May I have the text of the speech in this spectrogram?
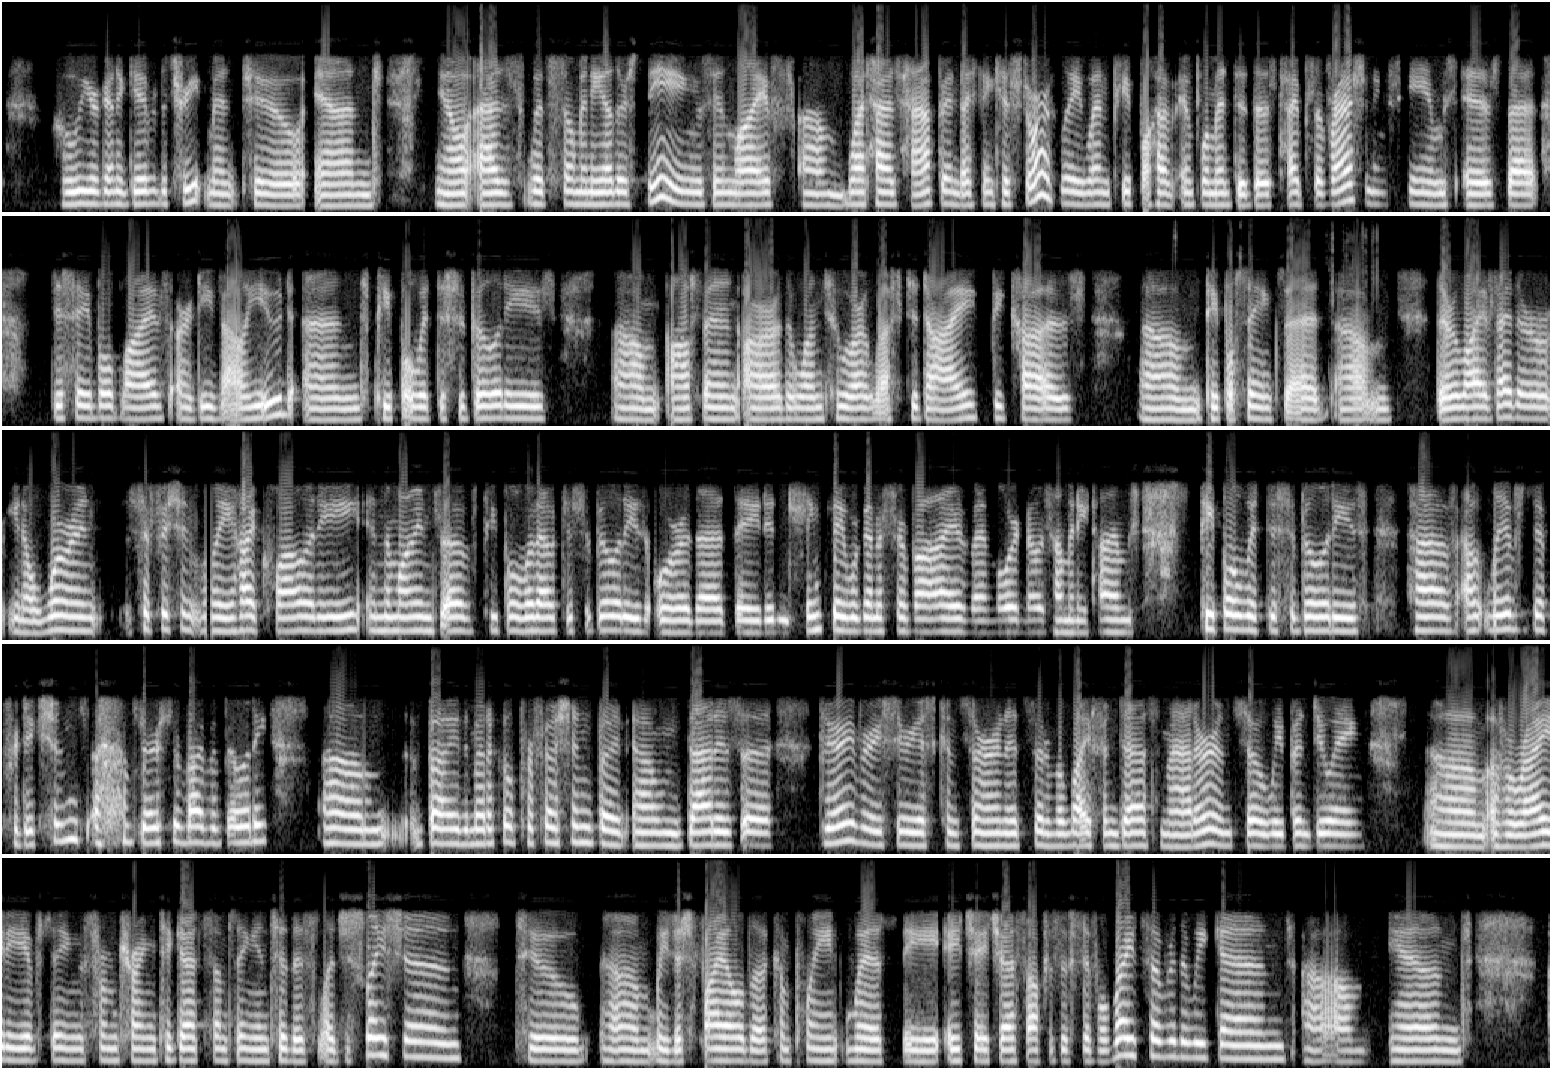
who you're going to give the treatment to. And, you know, as with so many other things in life, um, what has happened, I think, historically when people have implemented those types of rationing schemes is that disabled lives are devalued and people with disabilities um, often are the ones who are left to die because um, people think that um, their lives either you know weren't sufficiently high quality in the minds of people without disabilities or that they didn't think they were going to survive. And lord knows how many times people with disabilities have outlived the predictions of their survivability um, by the medical profession, but um, that is a very, very serious concern. It's sort of a life and death matter, and so we've been doing um, a variety of things from trying to get something into this legislation to um, we just filed a complaint with the HHS Office of Civil Rights over the weekend, um, and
